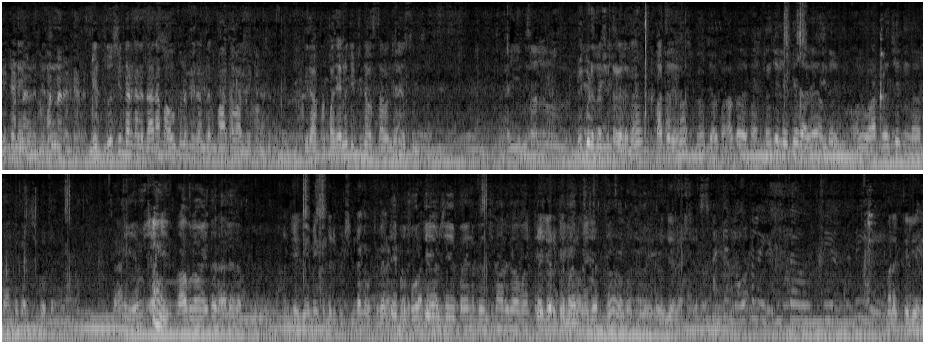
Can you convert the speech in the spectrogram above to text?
రిటైర్ మీరు చూసింటారు కదా దాదాపు అవుకులు మీరు అందరు పాత వాళ్ళు ఇక్కడ మీరు అప్పుడు పదేళ్ళ నుంచి ఇట్లనే వస్తా ఉంది. వస్తుంది సార్ అది ఎన్నిసార్లు మీకు కూడా చూసింటారు కదా పాతదేమో పాత ఫస్ట్ నుంచి లీకేజ్ అదే ఉంది. మామూలు వాటర్ వచ్చి దాంట్లో కలిసిపోతాయి. కానీ ఏం ప్రాబ్లం అయితే రాలేదు అప్పుడు. అంటే ఇది ఏమైతుందంటే ఇప్పుడు చిన్నగా ఒకవేళ ఇప్పుడు ఫోర్ టీఎంసీ పైన పెంచినారు కాబట్టి ఏమైనా ప్రెజర్తో లాస్ట్ మనకు తెలియదు.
